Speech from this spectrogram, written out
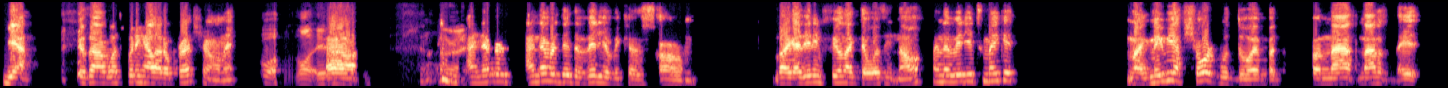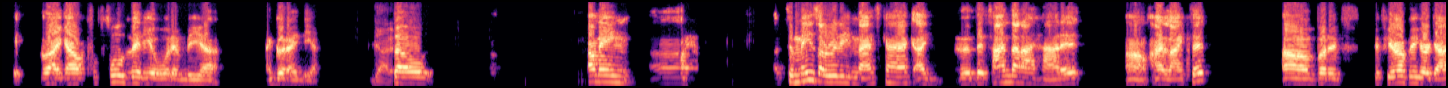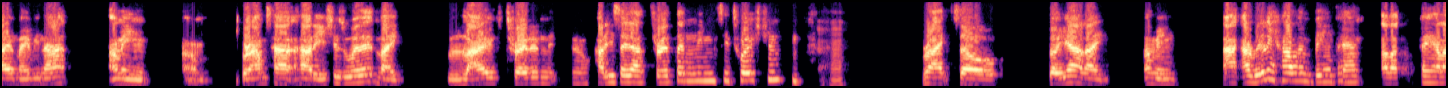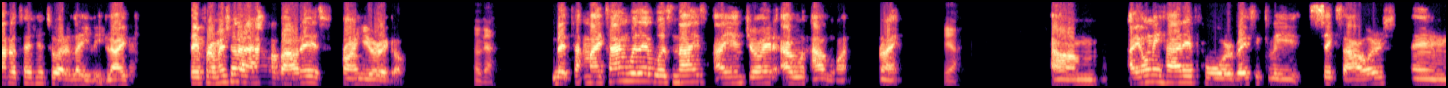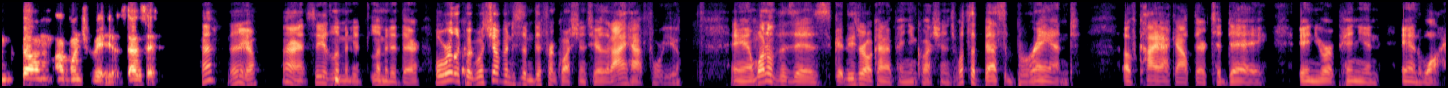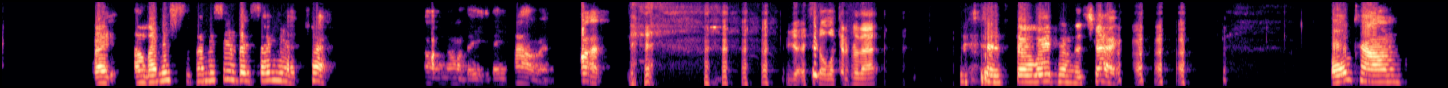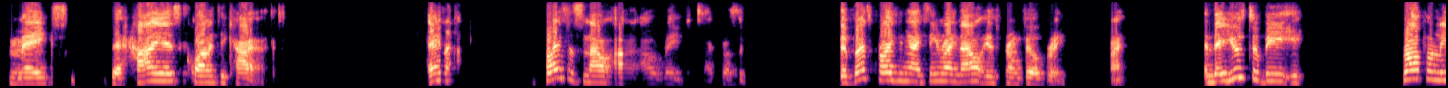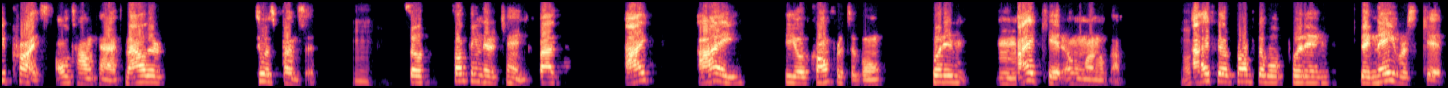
Yeah, because I was putting a lot of pressure on it. Well, well it, uh, right. I never I never did the video because um like I didn't feel like there was enough in the video to make it. Like maybe a short would do it, but but not not it, it like a full video wouldn't be a, a good idea. Got it. So I mean, uh, to me, it's a really nice kayak. I the time that I had it, uh, I liked it. Uh, but if if you're a bigger guy, maybe not. I mean, um, Gramps had, had issues with it, like life threatening. You know, how do you say that? Threatening situation, uh-huh. right? So, so yeah, like I mean, I, I really haven't been paying a lot, paying a lot of attention to it lately. Like the information that I have about it is from a year ago. Okay. The t- my time with it was nice. I enjoyed. I would have one. Right. Yeah. Um, I only had it for basically six hours and film a bunch of videos. That's it. Huh, there you go. All right, so you're limited limited there. Well, really quick, let's jump into some different questions here that I have for you. And one of these is these are all kind of opinion questions. What's the best brand of kayak out there today, in your opinion, and why? Right. Uh, let me let me see if they send me a check. Oh no, they they haven't. But you still looking for that? still waiting on the check. Old Town makes the highest quality kayaks and prices now are outrageous across the board. the best pricing I've seen right now is from Feel Free, right? And they used to be properly priced, Old Town kayaks. Now they're too expensive. Mm. So something there changed. But I I feel comfortable putting my kid on one of them. Okay. I feel comfortable putting the neighbor's kid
